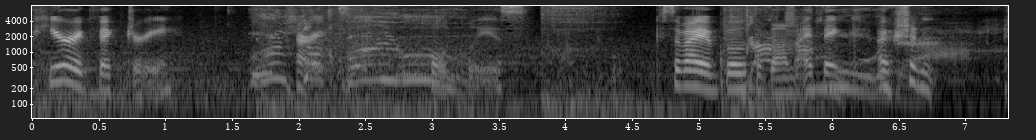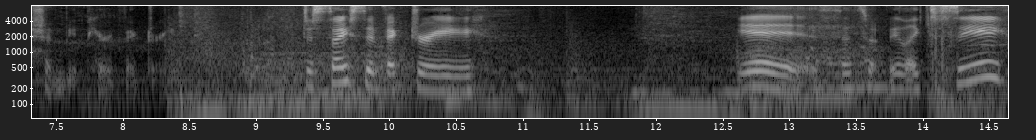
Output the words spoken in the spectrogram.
Pyrrhic victory. Alright. Hold please. Because if I have both of them, I think I shouldn't I shouldn't be a Pyrrhic victory. Decisive victory. Yes, that's what we like to see.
